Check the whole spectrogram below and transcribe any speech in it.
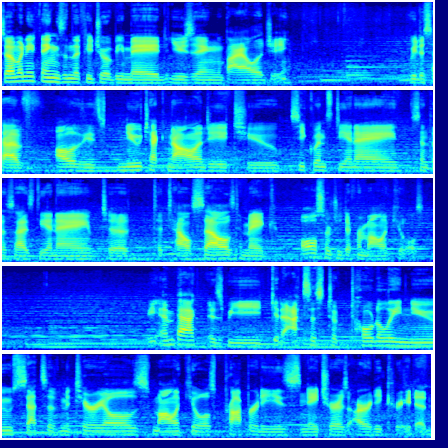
So many things in the future will be made using biology. We just have all of these new technology to sequence DNA, synthesize DNA, to, to tell cells to make all sorts of different molecules. The impact is we get access to totally new sets of materials, molecules, properties nature has already created.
